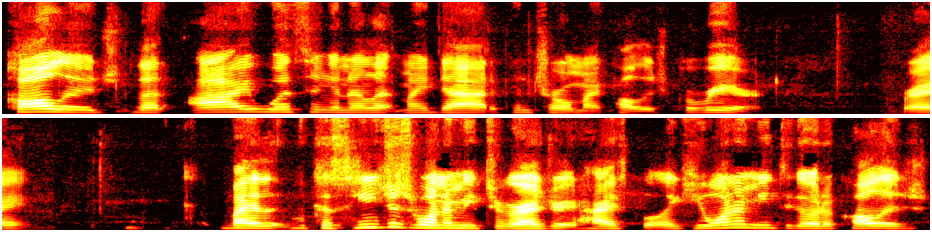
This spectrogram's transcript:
college that I wasn't gonna let my dad control my college career, right? By because he just wanted me to graduate high school. Like he wanted me to go to college,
